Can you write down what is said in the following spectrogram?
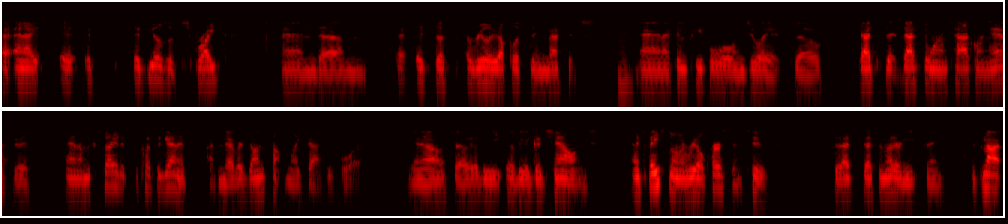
and I it, it's it deals with sprites and um it's just a really uplifting message Mm. and I think people will enjoy it. So that's the that's the one I'm tackling after this and I'm excited because again it's I've never done something like that before you know? So it'll be it'll be a good challenge and it's based on a real person too. So that's that's another neat thing. It's not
